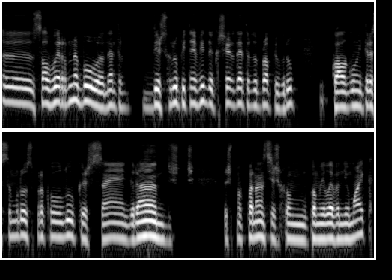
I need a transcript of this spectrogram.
uh, salvo erro, na boa, dentro deste grupo e tem vindo a crescer dentro do próprio grupo, com algum interesse amoroso para com o Lucas, sem grandes espapanâncias como, como Eleven e o Mike.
